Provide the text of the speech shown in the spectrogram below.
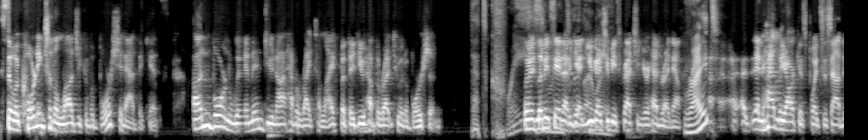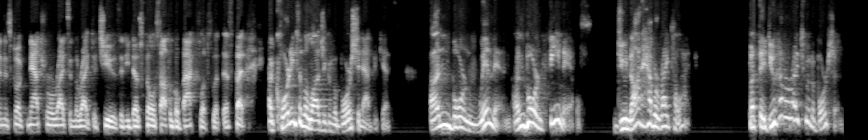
So, according to the logic of abortion advocates, unborn women do not have a right to life, but they do have the right to an abortion. That's crazy. Let me, let me say that again. it You that guys should be scratching your head right now. right. Uh, and Hadley Arkes points this out in his book, Natural Rights and the Right to Choose, and he does philosophical backflips with this. But according to the logic of abortion advocates, unborn women, unborn females, do not have a right to life, but they do have a right to an abortion,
